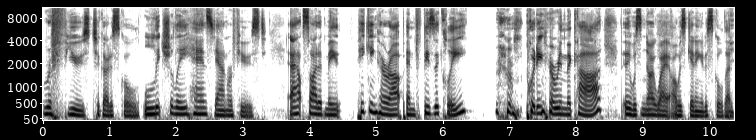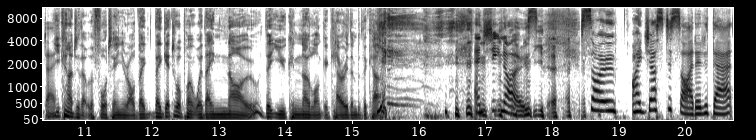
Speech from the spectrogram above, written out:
refused to go to school. Literally, hands down, refused. Outside of me picking her up and physically putting her in the car, there was no way I was getting her to school that day. You can't do that with a 14 year old. They, they get to a point where they know that you can no longer carry them to the car. and she knows. So I just decided that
